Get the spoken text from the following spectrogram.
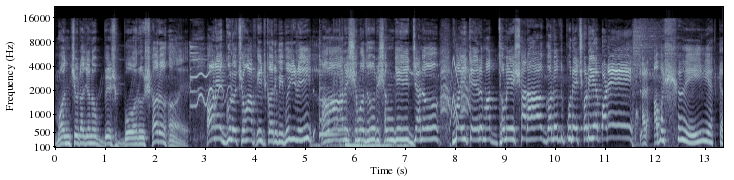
মঞ্চটা যেন বেশ বড় সড়ো হয়। অনেকগুলো চোঙা ফিট করবি বুঝলি? আমার সুমধুর সংগীত যেন মাইকের মাধ্যমে সারা গলদপুরে ছড়িয়ে পড়ে। আর অবশ্যই একটা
